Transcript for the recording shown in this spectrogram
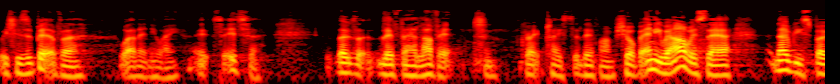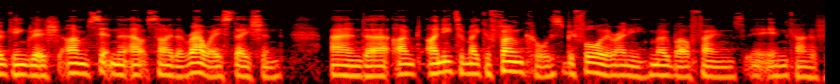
which is a bit of a well, anyway, it's it's a, those that live there love it. It's a great place to live, I'm sure. But anyway, I was there. Nobody spoke English. I'm sitting outside a railway station, and uh, i need to make a phone call. This is before there were any mobile phones in, in, kind of,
